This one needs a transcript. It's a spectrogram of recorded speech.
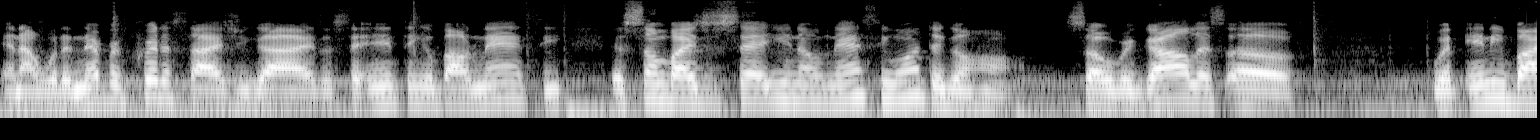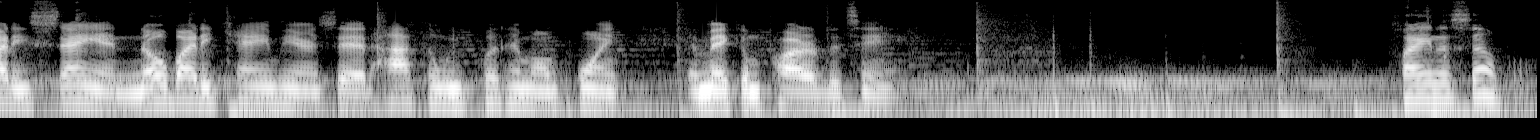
and I would have never criticized you guys or said anything about Nancy if somebody just said, you know, Nancy wanted to go home. So regardless of what anybody's saying, nobody came here and said, how can we put him on point and make him part of the team? Plain and simple.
